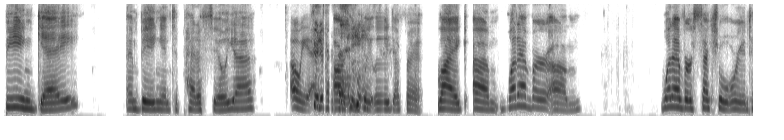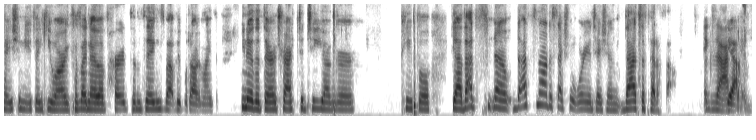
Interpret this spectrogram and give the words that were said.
being gay and being into pedophilia oh yeah. Two different are things. completely different. Like, um, whatever, um, whatever sexual orientation you think you are, because I know I've heard some things about people talking like, you know, that they're attracted to younger people. Yeah, that's no, that's not a sexual orientation. That's a pedophile. Exactly.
